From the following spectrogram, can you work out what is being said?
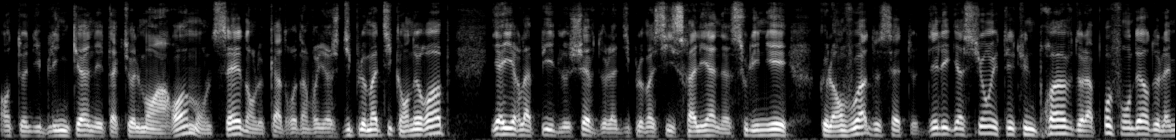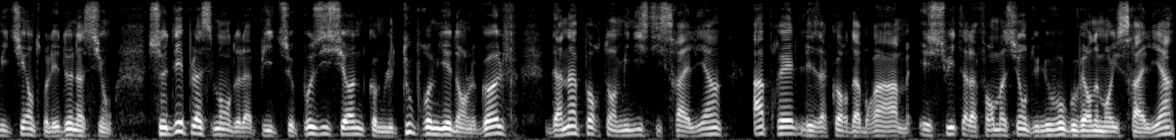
Anthony Blinken est actuellement à Rome, on le sait, dans le cadre d'un voyage diplomatique en Europe. Yair Lapid, le chef de la diplomatie israélienne, a souligné que l'envoi de cette délégation était une preuve de la profondeur de l'amitié entre les deux nations. Ce déplacement de Lapid se positionne comme le tout premier dans le Golfe d'un important ministre israélien après les accords d'Abraham et suite à la formation du nouveau gouvernement israélien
